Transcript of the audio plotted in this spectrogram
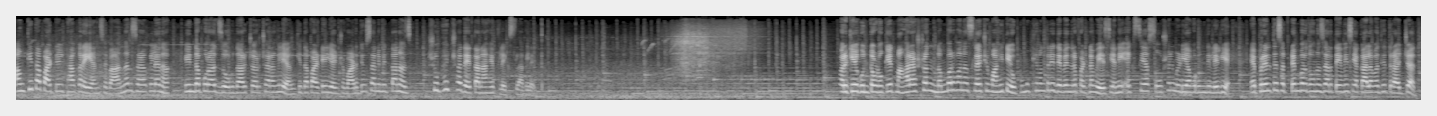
अंकिता पाटील ठाकरे यांचे बॅनर झळकल्यानं इंदापुरात जोरदार चर्चा रंगली. अंकिता पाटील यांच्या वाढदिवसानिमित्तानंच शुभेच्छा देताना हे फ्लेक्स लागलेत. परकीय गुंतवणुकीत महाराष्ट्र नंबर वन असल्याची माहिती उपमुख्यमंत्री देवेंद्र फडणवीस यांनी एक्स या सोशल मीडियावरून दिलेली आहे. एप्रिल ते सप्टेंबर दोन हजार तेवीस या कालावधीत राज्यात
